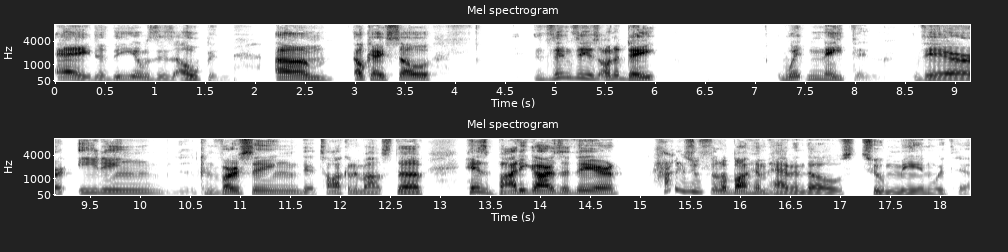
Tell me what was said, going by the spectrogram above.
hey, the DMs is open. Um, okay, so Zinzi is on a date with Nathan. They're eating, conversing, they're talking about stuff. His bodyguards are there. How did you feel about him having those two men with him?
